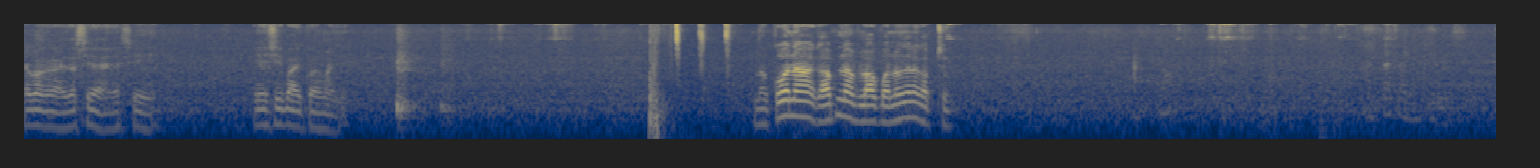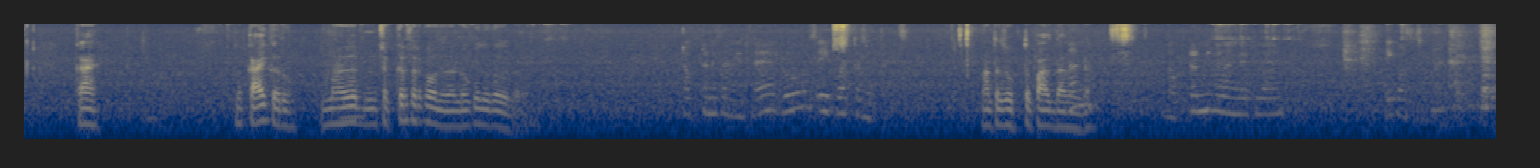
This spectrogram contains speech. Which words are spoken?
हे बघा काय जशी आहे अशी ही अशी बायको आहे माझी. नको ना गप ना ब्लॉग बनवू दे ना गपचूप. काय? मग काय करू? माझं चक्कर सारखं होतं ना, डोकं दुखत होतं. डॉक्टरने सांगितलंय रोज एक वाजता झोपायचं. आता झोपतो पाच दहा मिनटं. डॉक्टरने काय सांगितलंय एक वाजता झोपायचं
